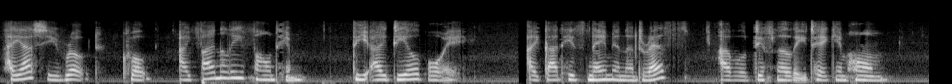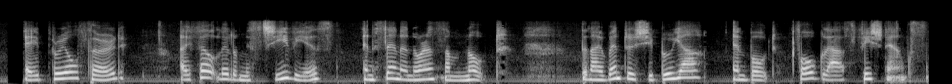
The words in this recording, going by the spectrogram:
Hayashi wrote, quote, I finally found him, the ideal boy. I got his name and address. I will definitely take him home. April 3rd, I felt a little mischievous and sent a ransom note. Then I went to Shibuya and bought four glass fish tanks.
